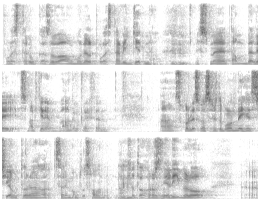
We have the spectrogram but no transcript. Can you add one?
Polestar ukazoval model Polestar 1. Mm-hmm. My jsme tam byli s Martinem Wagenknechtem a shodli jsme se, že to bylo nejhezčí auto na celém autosalonu. Nám mm-hmm. se to hrozně líbilo, eh,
